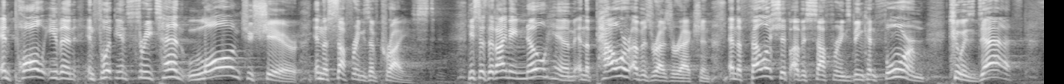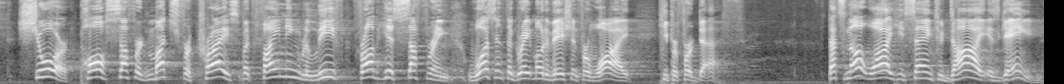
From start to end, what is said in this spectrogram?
And Paul even in Philippians 3:10 longed to share in the sufferings of Christ. He says that I may know him and the power of his resurrection and the fellowship of his sufferings being conformed to his death. Sure, Paul suffered much for Christ, but finding relief from his suffering wasn't the great motivation for why he preferred death. That's not why he's saying to die is gain.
